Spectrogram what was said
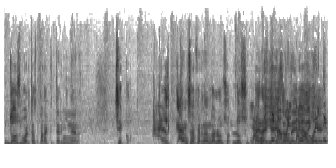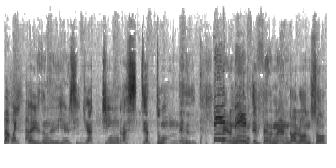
dos vueltas para que terminaran. Checo alcanza a Fernando Alonso, lo supera y ahí es donde vuelta, yo la dije. última vuelta. Ahí es donde dije, si ya chingaste a tu Fer- Fernando Alonso.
